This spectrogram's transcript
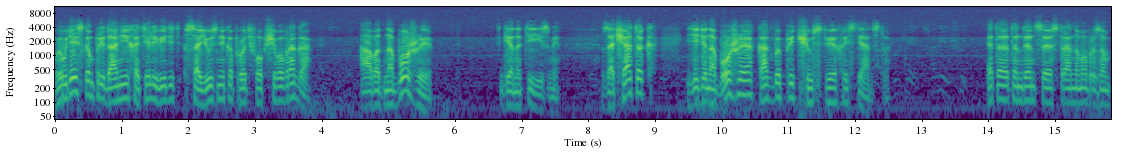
в иудейском предании хотели видеть союзника против общего врага, а в однобожии, генотеизме, зачаток единобожие как бы предчувствие христианства. Эта тенденция странным образом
